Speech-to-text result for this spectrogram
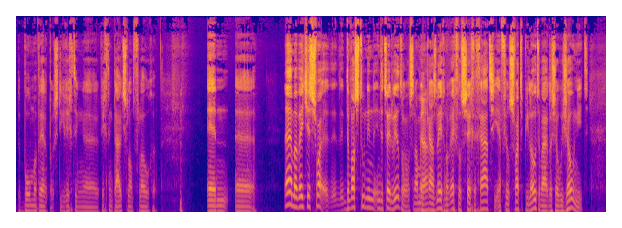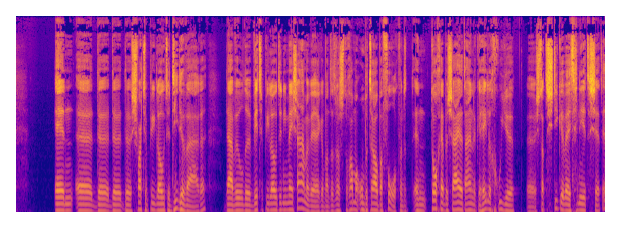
de bommenwerpers die richting, eh, richting Duitsland vlogen. en, eh, nee, maar weet je, er was toen in, de- in de Tweede Wereldoorlog, was het Amerikaans leger, nog echt veel segregatie. En veel zwarte piloten waren er sowieso niet. En de, de, de zwarte piloten die er waren, daar wilden witte piloten niet mee samenwerken. Want dat was toch allemaal onbetrouwbaar volk. Want het, en toch hebben zij uiteindelijk een hele goede statistieken weten neer te zetten.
